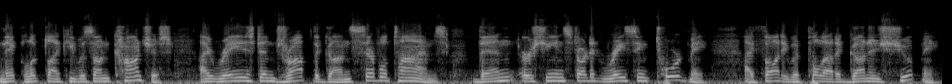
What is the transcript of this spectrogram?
Nick looked like he was unconscious. I raised and dropped the gun several times. Then Ershine started racing toward me. I thought he would pull out a gun and shoot me.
